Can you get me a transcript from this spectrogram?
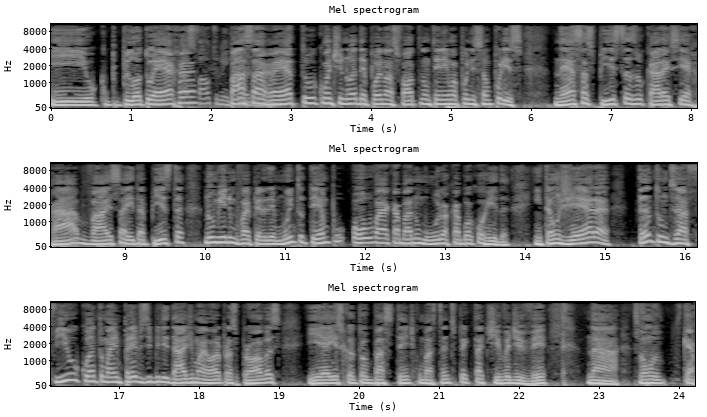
e o, piloto erra, passa né? reto, continua depois no asfalto, não tem nenhuma punição por isso. Nessas pistas, o cara se errar, vai sair da pista, no mínimo vai perder muito tempo ou vai acabar no muro, acabou a corrida. Então gera tanto um desafio quanto uma imprevisibilidade maior para as provas e é isso que eu estou bastante com bastante expectativa de ver na vamos quer,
